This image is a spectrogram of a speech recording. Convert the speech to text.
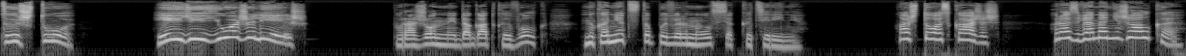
Ты что? И ее жалеешь? Пораженный догадкой волк наконец-то повернулся к Катерине. А что скажешь? Разве она не жалкая?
